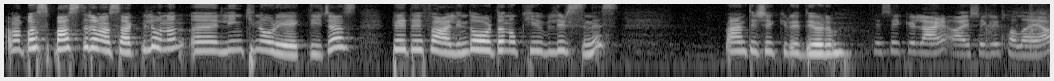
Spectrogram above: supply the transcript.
Ama bas, bastıramasak bile onun e, linkini oraya ekleyeceğiz. PDF halinde oradan okuyabilirsiniz. Ben teşekkür ediyorum. Teşekkürler Ayşegül Pala'ya.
